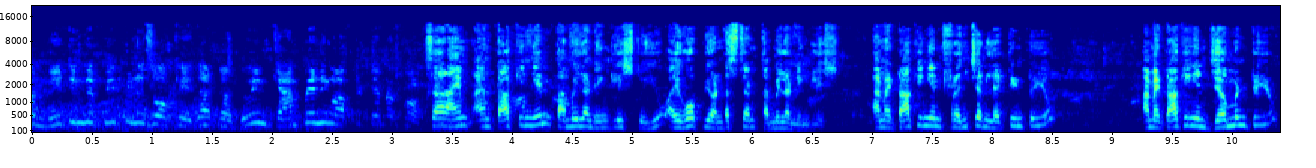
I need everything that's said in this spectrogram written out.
Sir, meeting the people is okay. That uh, doing campaigning after 10 o'clock. Sir, I'm, I'm talking in Tamil and English to you. I hope you understand Tamil and English. Am I talking in French and Latin to you? Am I talking in German to you?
